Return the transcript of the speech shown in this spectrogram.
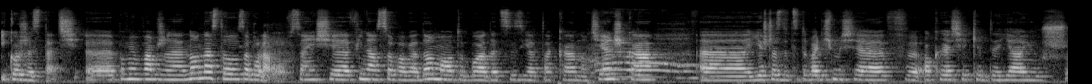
i korzystać. E, powiem Wam, że no, nas to zabolało. W sensie finansowo wiadomo, to była decyzja taka no, ciężka. E, jeszcze zdecydowaliśmy się w okresie, kiedy ja już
